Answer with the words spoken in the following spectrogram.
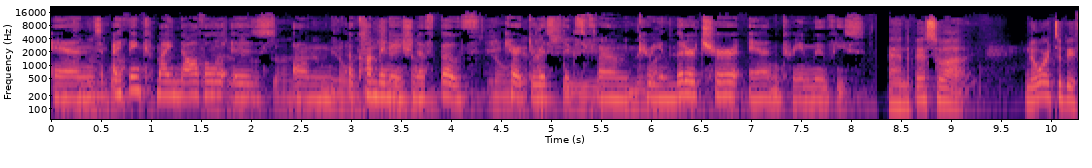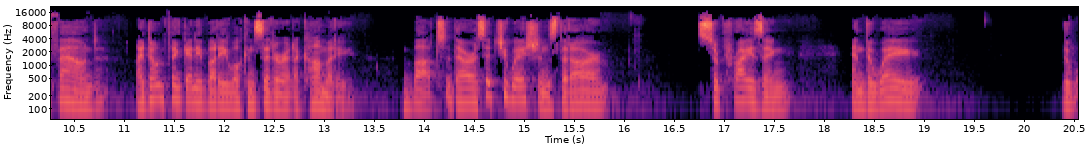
and I think my novel is um, a combination of both characteristics from Korean literature and Korean movies. And Bae Suah nowhere to be found. I don't think anybody will consider it a comedy, but there are situations that are surprising, and the way the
